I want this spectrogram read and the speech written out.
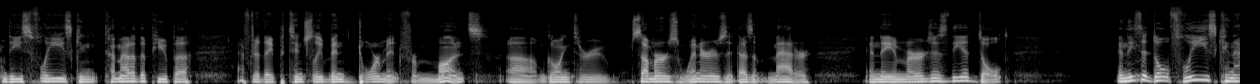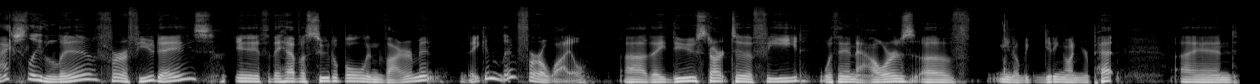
these fleas can come out of the pupa after they potentially been dormant for months, um, going through summers, winters, it doesn't matter. And they emerge as the adult and these adult fleas can actually live for a few days if they have a suitable environment. They can live for a while. Uh, they do start to feed within hours of you know getting on your pet, and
